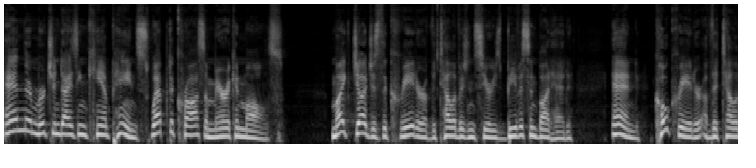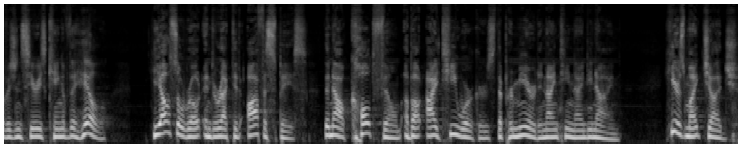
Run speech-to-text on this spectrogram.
and their merchandising campaign swept across American malls. Mike Judge is the creator of the television series Beavis and Butthead and co creator of the television series King of the Hill. He also wrote and directed Office Space, the now cult film about IT workers that premiered in 1999. Here's Mike Judge.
